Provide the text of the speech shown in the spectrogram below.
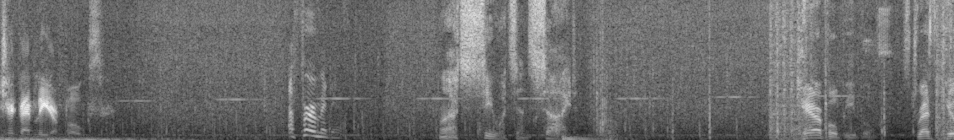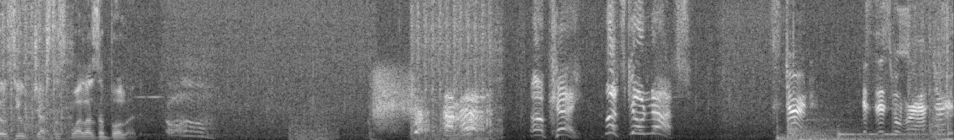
Check that leader, folks. Affirmative. Let's see what's inside. Careful, people. Stress kills you just as well as a bullet. I'm hit! Okay, let's go nuts! Stern, is this what we're after?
